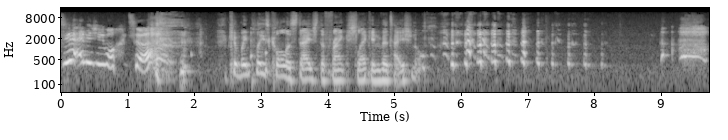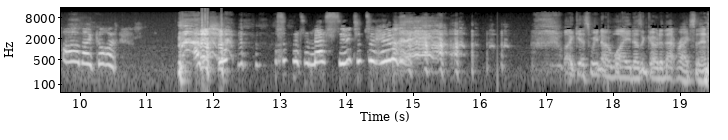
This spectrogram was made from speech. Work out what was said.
Dear Energiewacht. Can we please call a stage the Frank Schleck Invitational? Oh my god. I'm sure it's less suited to him. I guess we know why he doesn't go to that race then.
